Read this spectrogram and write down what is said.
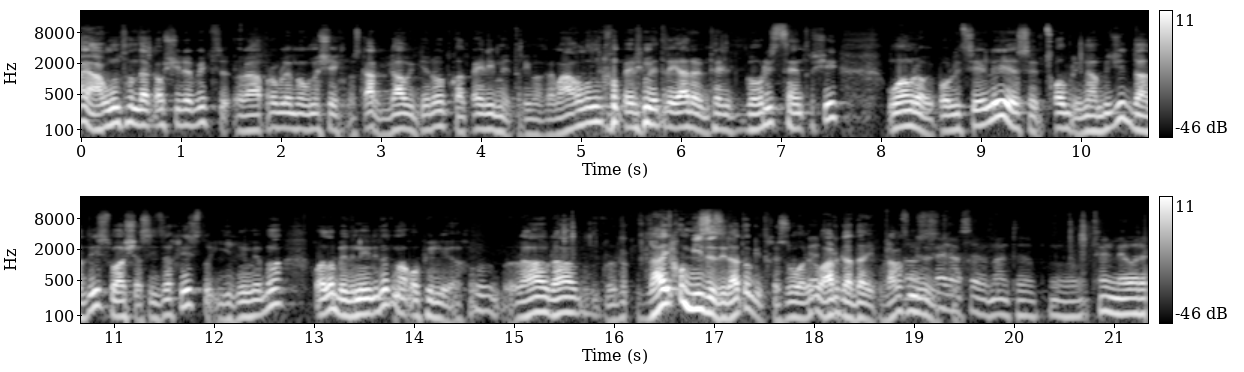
აი აღლუმთან დაკავშირებით რა პრობლემა უნდა შეიქმნას? კარგი, გავიგე რომ თქვა პერიმეტრი, მაგრამ აღლუმი ხო პერიმეტრი არ არის მთელი გორის ცენტრში. უამრავი პოლიციელი ესე წობრი ნაბიჯი დადის ვაშას იძახის იღიმება ყველა ბედნიერი და კმაყოფილია ხო? რა რა რა იყო მიზეზი? რატო გითხეს? უარი რომ არ გადაიყო რაღაც მიზეზი ჩვენ ასე მან ჩვენ მეორე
